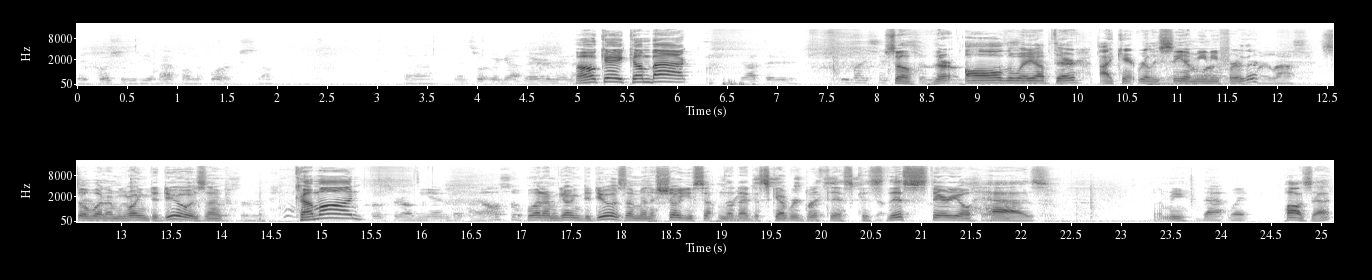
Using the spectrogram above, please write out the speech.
They push easy enough on the forks. So uh, that's what we got there. okay, come back. So they're all the way up there. I can't really see them any further. So what I'm going to do is I'm Come on. closer on the end, but I also What I'm going to do is I'm going to show you something that I discovered with this because this stereo has. Let me that went pause that.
